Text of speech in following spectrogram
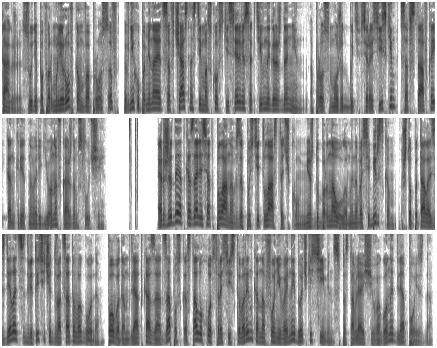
Также, судя по формулировкам вопросов, в них упоминается в частности московский сервис «Активный гражданин». Опрос может быть всероссийским со вставкой конкретного региона в каждом случае. РЖД отказались от планов запустить «Ласточку» между Барнаулом и Новосибирском, что пыталась сделать с 2020 года. Поводом для отказа от запуска стал уход с российского рынка на фоне войны дочки Siemens, поставляющей вагоны для поезда.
